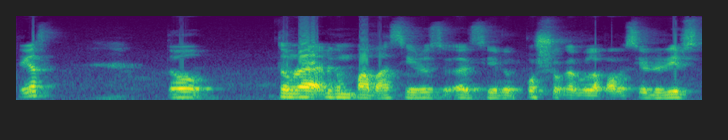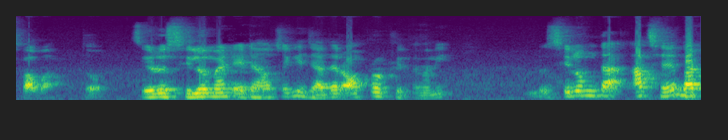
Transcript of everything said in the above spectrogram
ঠিক আছে? তো তোমরা এরকম পাবা সিরো সিরো পোষ্যকাগুলো পাবা সিরো রিপস পাবা, তো সিরো সিলোমেট এটা হচ্ছে কি যাদের অপ্রকৃত মানে সিলোমটা আছে বাট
